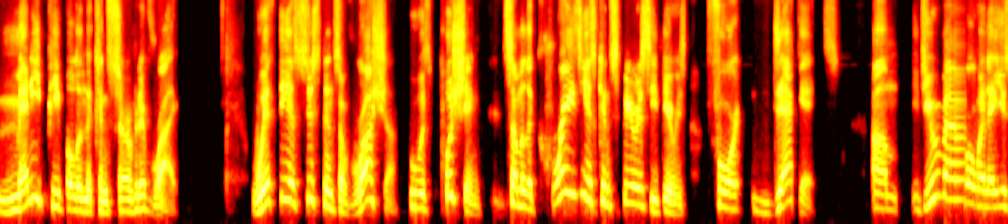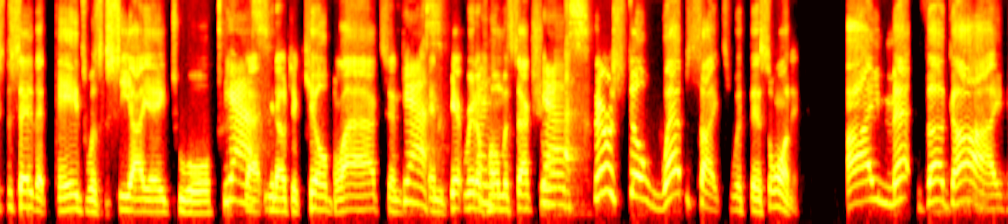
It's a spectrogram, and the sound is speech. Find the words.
many people in the conservative right, with the assistance of Russia, who was pushing some of the craziest conspiracy theories for decades. Um, do you remember when they used to say that AIDS was a CIA tool yes. that you know to kill blacks and yes. and get rid of And- homosexuals? yes. there are still websites with this on it. I met the guy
